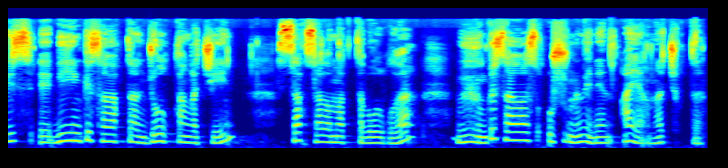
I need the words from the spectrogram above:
биз кийинки сабактан жолукканга чейин сак саламатта болгула бүгүнкү сабагыбыз ушуну менен аягына чыкты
